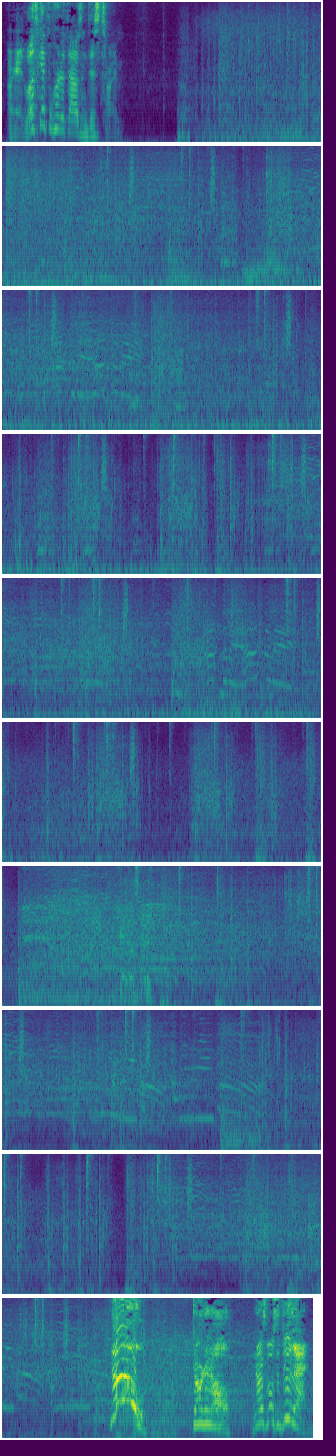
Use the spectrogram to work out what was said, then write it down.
okay, let's get 400,000 this time. good. No! Darn it all! You're not supposed to do that!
